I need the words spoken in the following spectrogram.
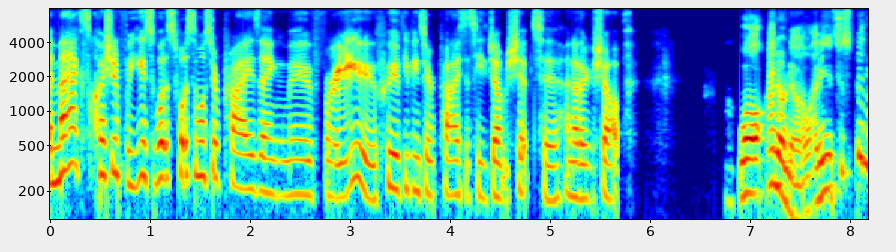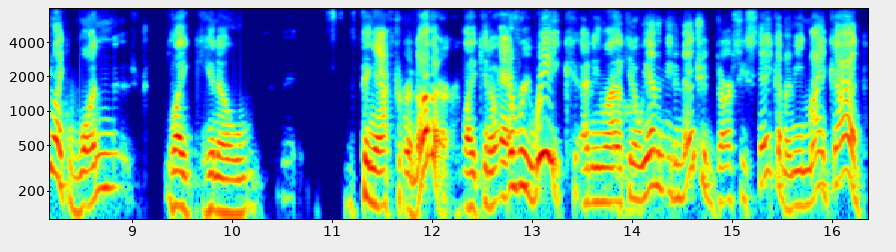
and Max, question for you. So what's what's the most surprising move for you? Who have you been surprised to see jump ship to another shop? Well, I don't know. I mean, it's just been like one, like, you know, thing after another, like, you know, every week. I mean, like, you know, we haven't even mentioned Darcy Stacom. I mean, my God,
